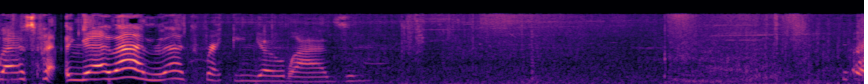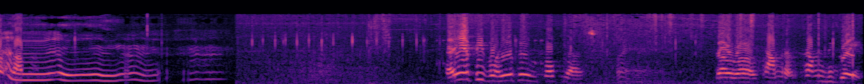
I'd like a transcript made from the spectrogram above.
Let's freaking go. Let's freaking go lads. People. I hear people, I hear people talk about us. Go, go, time time to be great.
